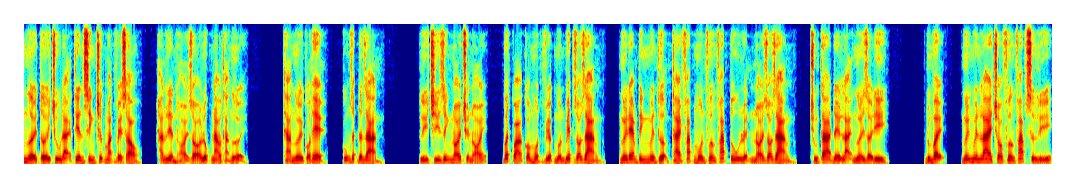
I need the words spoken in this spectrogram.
người tới Chu đại tiên sinh trước mặt về sau, hắn liền hỏi dò lúc nào thả người. Thả người có thể, cũng rất đơn giản. Lý trí Dĩnh nói chuyện nói, bất quá có một việc muốn biết rõ ràng, ngươi đem tinh nguyên thượng thai pháp môn phương pháp tu luyện nói rõ ràng, chúng ta để lại ngươi rời đi. đúng vậy ngươi nguyên lai cho phương pháp xử lý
